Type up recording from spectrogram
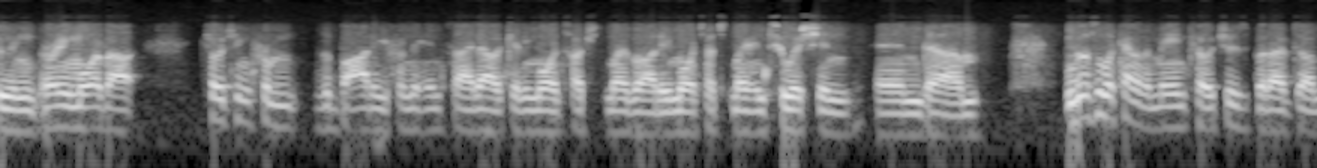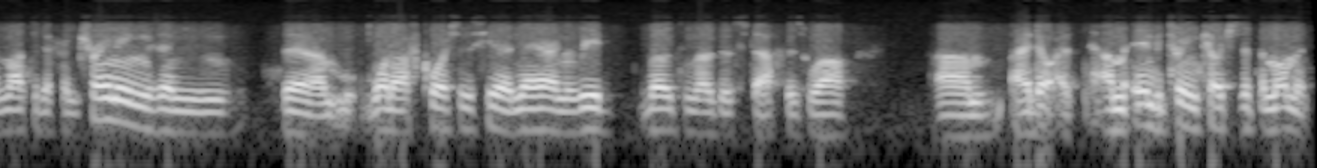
doing, learning more about coaching from the body, from the inside out, getting more in touch with my body, more in touch with my intuition. And, um, those are kind of the main coaches, but I've done lots of different trainings and the um, one-off courses here and there and read loads and loads of stuff as well. Um, I don't, I'm in between coaches at the moment,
